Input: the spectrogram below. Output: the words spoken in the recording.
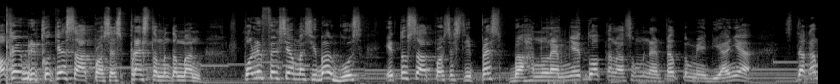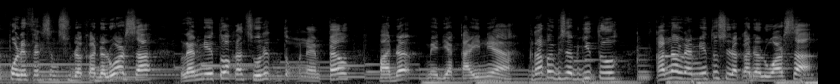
Oke berikutnya saat proses press teman-teman. Polyflex yang masih bagus itu saat proses di press bahan lemnya itu akan langsung menempel ke medianya. Sedangkan polyflex yang sudah kadaluarsa, lemnya itu akan sulit untuk menempel pada media kainnya. Kenapa bisa begitu? Karena lemnya itu sudah kadaluarsa,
